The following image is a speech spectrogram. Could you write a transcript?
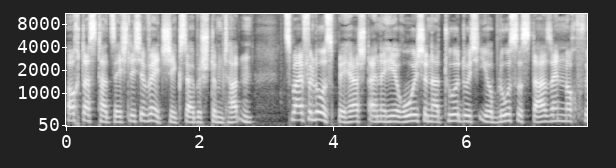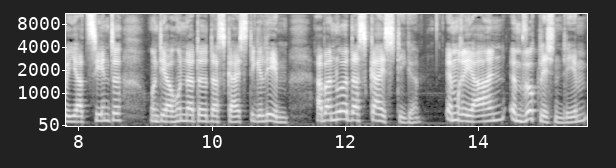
auch das tatsächliche Weltschicksal bestimmt hatten. Zweifellos beherrscht eine heroische Natur durch ihr bloßes Dasein noch für Jahrzehnte und Jahrhunderte das geistige Leben, aber nur das geistige. Im realen, im wirklichen Leben,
